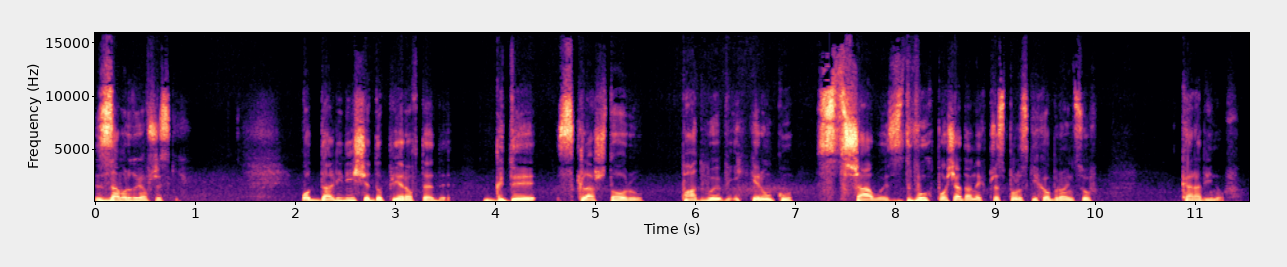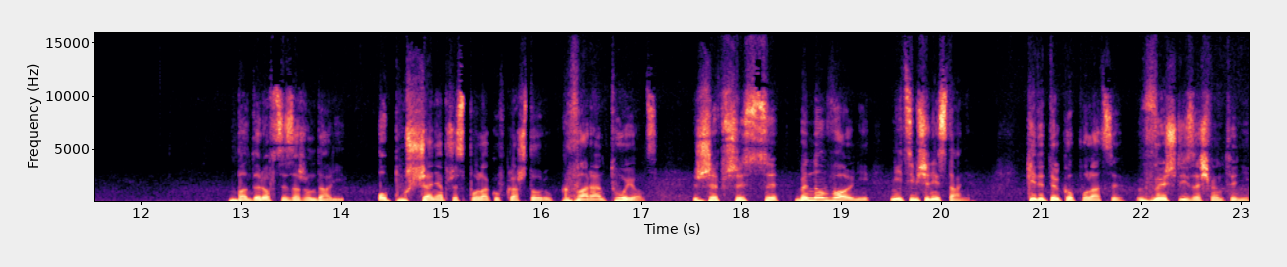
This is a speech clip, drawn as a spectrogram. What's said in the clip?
zamordują wszystkich. Oddalili się dopiero wtedy, gdy z klasztoru padły w ich kierunku strzały z dwóch posiadanych przez polskich obrońców karabinów. Banderowcy zażądali opuszczenia przez Polaków klasztoru, gwarantując, że wszyscy będą wolni, nic im się nie stanie. Kiedy tylko Polacy wyszli ze świątyni,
